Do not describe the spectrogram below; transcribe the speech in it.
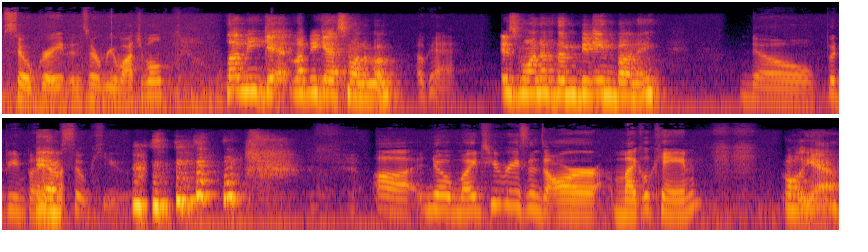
so great and so rewatchable. Let me get. Let me guess. One of them Okay. is one of them Bean Bunny. No, but Bean Bunny Damn. is so cute. Uh, no, my two reasons are Michael Caine. well, yeah.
